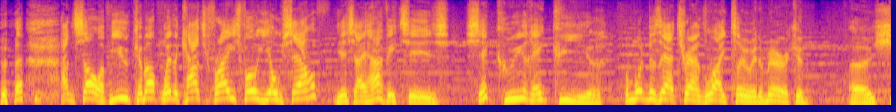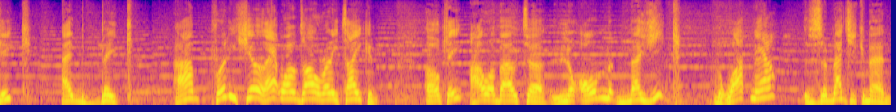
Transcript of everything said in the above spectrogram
and so, have you come up with a catchphrase for yourself? Yes, I have. It is secure et cuire. And what does that translate to in American? Uh, shake and bake. I'm pretty sure that one's already taken. Okay, how about uh, L'Homme Magique? The what now? The Magic Man.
